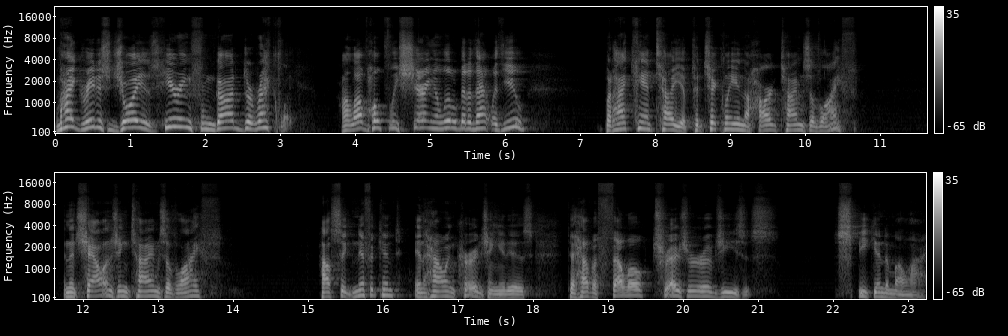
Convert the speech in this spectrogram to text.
My greatest joy is hearing from God directly. I love hopefully sharing a little bit of that with you. But I can't tell you, particularly in the hard times of life, in the challenging times of life, how significant and how encouraging it is to have a fellow treasurer of Jesus speak into my life.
